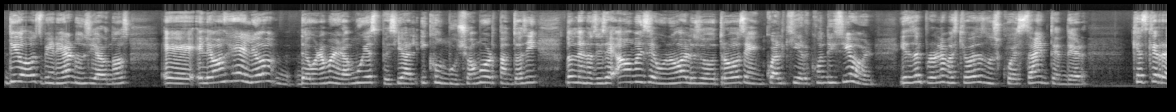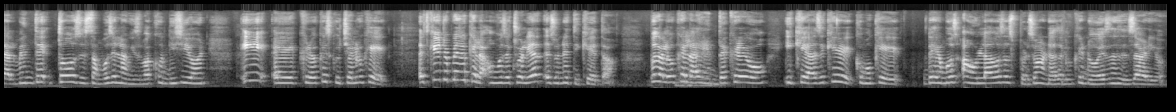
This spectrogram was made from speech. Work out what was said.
Dios viene a anunciarnos eh, el Evangelio de una manera muy especial y con mucho amor, tanto así, donde nos dice, ámense uno a los otros en cualquier condición. Y ese es el problema, es que a veces nos cuesta entender que es que realmente todos estamos en la misma condición. Y eh, creo que escuché algo que... Es que yo pienso que la homosexualidad es una etiqueta, pues algo que la gente creó y que hace que como que dejemos a un lado a esas personas, algo que no es necesario.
